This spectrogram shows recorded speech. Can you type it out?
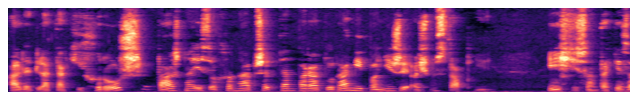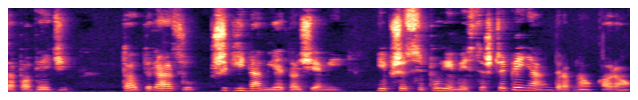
ale dla takich róż ważna jest ochrona przed temperaturami poniżej 8 stopni. Jeśli są takie zapowiedzi, to od razu przyginam je do ziemi i przysypuję miejsce szczepienia drobną korą.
